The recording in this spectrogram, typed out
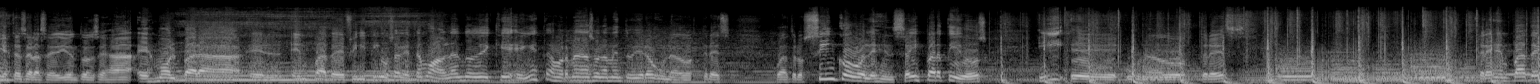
Y esta se la cedió entonces a Small para el empate definitivo. O sea que estamos hablando de que en esta jornada solamente hubieron 1, 2, 3, 4, 5 goles en 6 partidos. Y 1, 2, 3, 3 empates.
